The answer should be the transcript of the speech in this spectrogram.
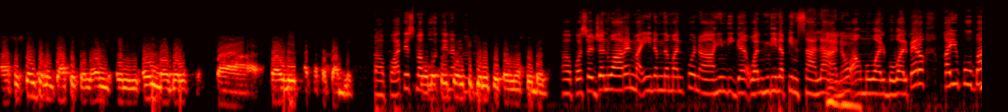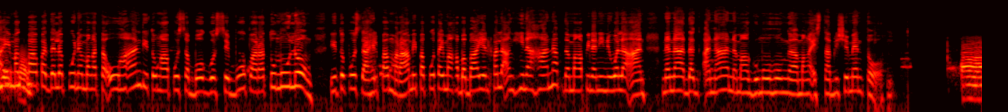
uh, suspension of classes on all, in all levels sa private at sa public. Opo, at least mabuti na... security for mga students. Opo, Sir John Warren, mainam naman po na hindi ga, wal, hindi na pinsala ano, ang muwal-buwal. Pero kayo po ba ay Yes, ma'am. magpapadala po ng mga tauhan dito nga po sa Bogos, Cebu para tumulong dito po dahil pa marami pa po tayong mga kababayan pala ang hinahanap ng mga pinaniniwalaan na nadag-ana ng mga gumuhong ah, mga establishmento. Uh,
